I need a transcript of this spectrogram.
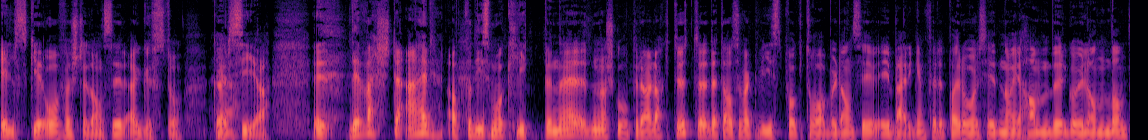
elsker og førstedanser Augusto Garcia. Eh, Det verste er at på de små klippene Den Norske Opera har lagt ut, eh, dette har også vært vist på Oktoberdans i, i Bergen for et par år siden, og i Hamburg og i London,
